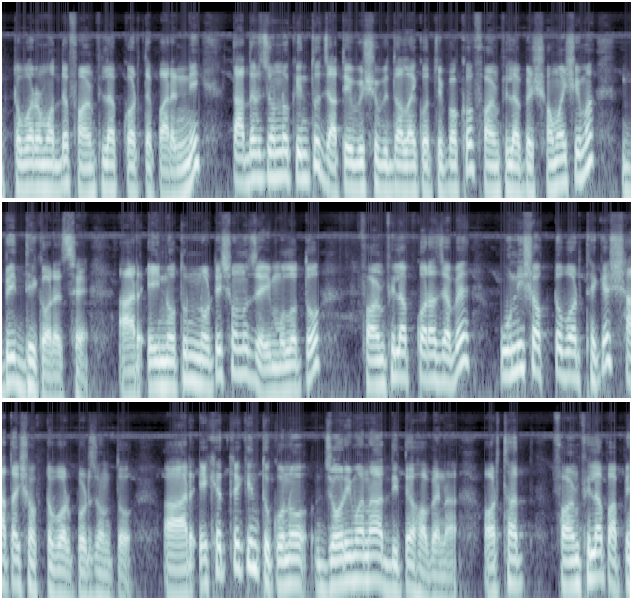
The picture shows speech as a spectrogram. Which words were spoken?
অক্টোবরের মধ্যে ফর্ম ফিল আপ করতে পারেননি, তাদের জন্য কিন্তু জাতীয় বিশ্ববিদ্যালয় কর্তৃপক্ষ ফর্ম ফিল আপের সময়সীমা বৃদ্ধি করেছে। আর এই নতুন নোটিশ অনুযায়ী মূলত ফর্ম ফিল আপ করা যাবে উনিশ অক্টোবর থেকে সাতাইশ অক্টোবর পর্যন্ত। আর এক্ষেত্রে কিন্তু কোনো জরিমানা দিতে হবে না। অর্থাৎ ফর্ম ফিল আপ আপনি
